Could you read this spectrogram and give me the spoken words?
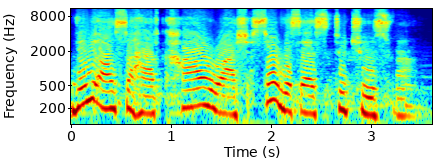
They also have car wash services to choose from.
